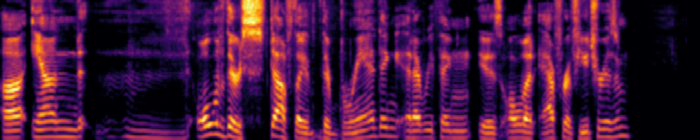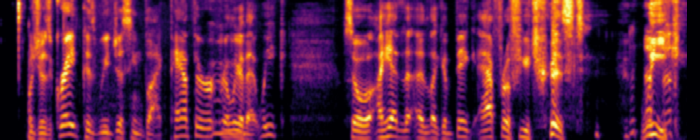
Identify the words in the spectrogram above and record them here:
Uh, and th- all of their stuff, like their branding and everything, is all about Afrofuturism, which was great because we'd just seen Black Panther earlier that week. So I had uh, like a big Afrofuturist week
